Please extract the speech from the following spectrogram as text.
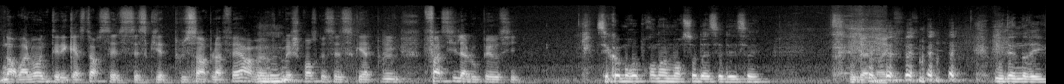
normalement une télécaster c'est c'est ce qui est le plus simple à faire, mais, Mhm. mais je pense que c'est ce qui est le plus facile à louper aussi. C'est comme reprendre un morceau d'ACDC. Ou d'Hendrix. Ou d'Hendrix,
